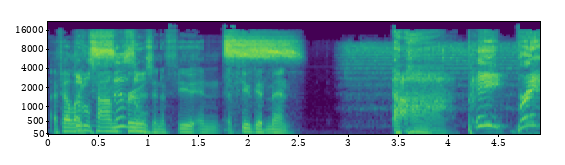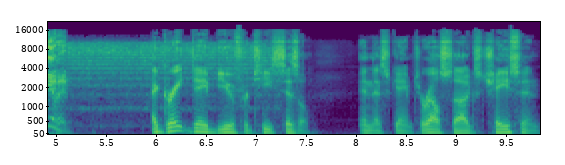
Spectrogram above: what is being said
I felt Little like Tom sizzle. Cruise in a few in a few good men. Ah, Pete, bringing it. A great debut for T Sizzle in this game. Terrell Suggs chasing.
